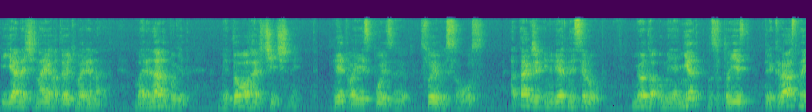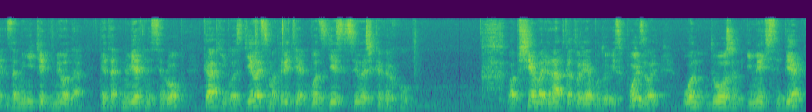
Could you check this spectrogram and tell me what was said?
И я начинаю готовить маринад. Маринад будет медово-горчичный. Для этого я использую соевый соус, а также инвертный сироп. Меда у меня нет, но зато есть прекрасный заменитель меда. Это инвертный сироп. Как его сделать, смотрите, вот здесь ссылочка вверху. Вообще маринад, который я буду использовать, он должен иметь в себе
